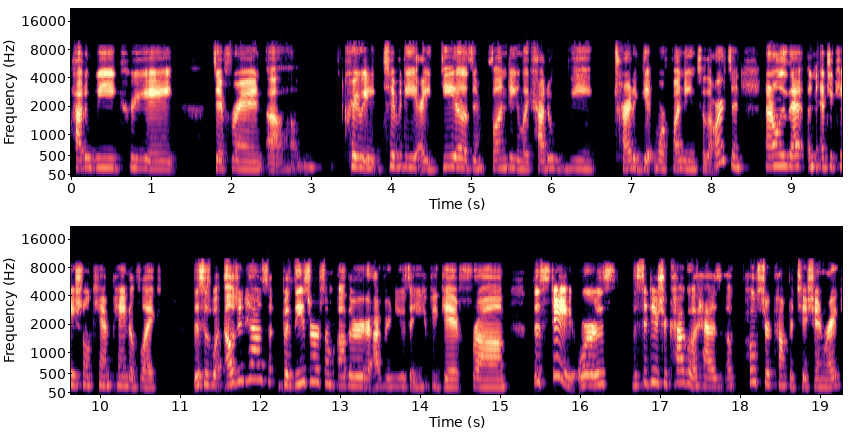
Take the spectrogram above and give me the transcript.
how do we create different um, creativity ideas and funding like how do we try to get more funding to the arts and not only that an educational campaign of like this is what Elgin has, but these are some other avenues that you could get from the state or the city of Chicago has a poster competition, right?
